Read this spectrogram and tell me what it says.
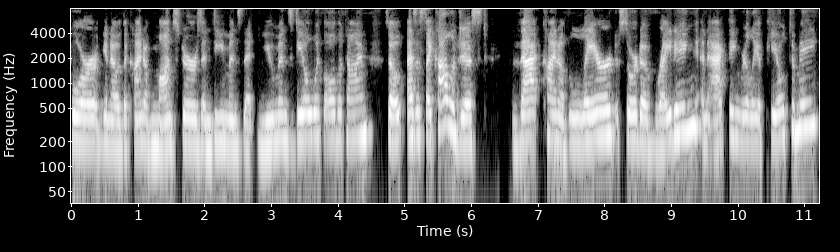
for you know the kind of monsters and demons that humans deal with all the time so as a psychologist that kind of layered sort of writing and acting really appealed to me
